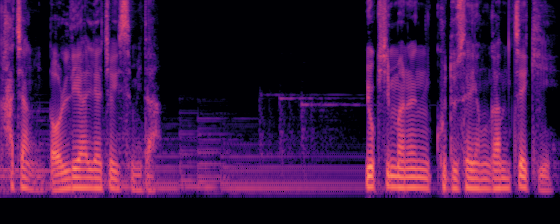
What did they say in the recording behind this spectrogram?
가장 널리 알려져 있습니다. 욕심 많은 구두쇠 영감 잭이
